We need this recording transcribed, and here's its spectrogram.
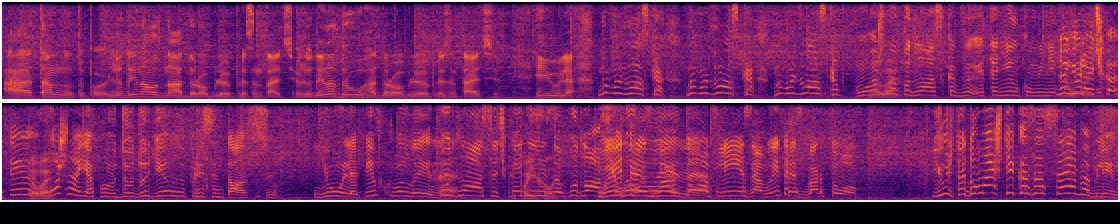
А там, ну, типу, людина одна дороблює презентацію, людина друга дороблює презентацію. І Юля, ну будь ласка, ну будь ласка, ну будь ласка. Можна, будь ласка, в- тарілку мені Ну, там? Юлячка, ти Давай. можна я по- до- доділаю презентацію? Юля, півхвилини. Будь ласочка, Поїхали. Ліза, будь ласка, Витри з хвилини. бортов, Ліза, витри з бортов. Юль, ти думаєш тільки за себе, блін.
